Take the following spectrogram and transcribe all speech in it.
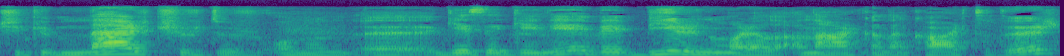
Çünkü Merkür'dür onun e, gezegeni ve bir numaralı ana arkana kartıdır.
